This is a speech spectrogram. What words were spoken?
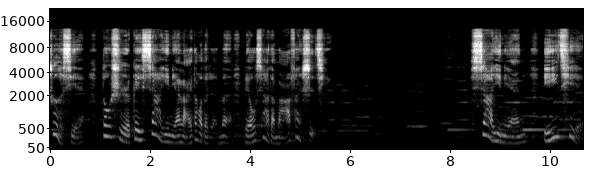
这些都是给下一年来到的人们留下的麻烦事情。下一年，一切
